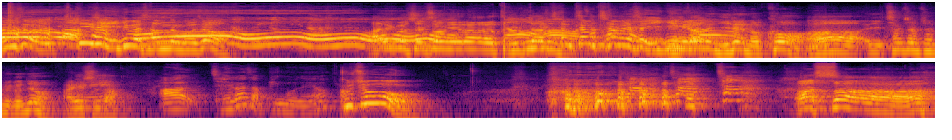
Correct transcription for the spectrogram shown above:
여기서 퀴즈 이기면 잡는 거죠? 오, 오, 아이고 오. 죄송해라. 야. 일단은 참참참에서 이기면 일단은 이래 놓고 아, 이 참참참이군요. 알겠습니다. 아, 제가 잡힌 거네요? 그쵸? 참, 참, 참. 아싸.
